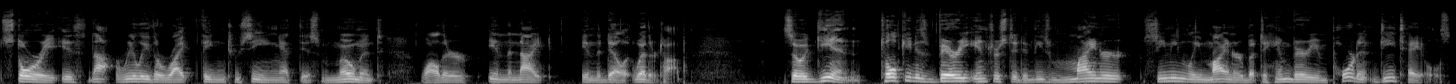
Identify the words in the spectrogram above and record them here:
story is not really the right thing to sing at this moment while they're in the night in the dell at Weathertop. So again, Tolkien is very interested in these minor, seemingly minor, but to him very important details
